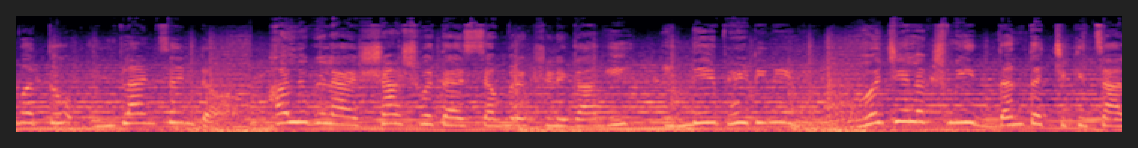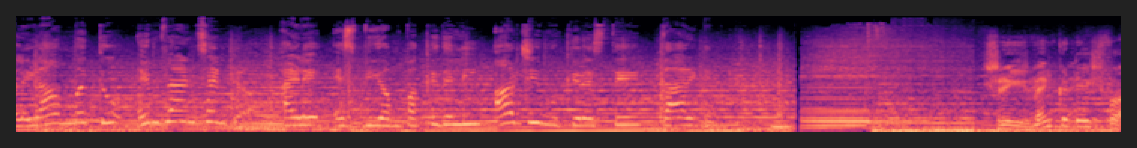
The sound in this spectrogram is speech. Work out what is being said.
ಮತ್ತು ಇಂಪ್ಲಾಂಟ್ ಸೆಂಟರ್ ಹಲ್ಲುಗಳ ಶಾಶ್ವತ ಸಂರಕ್ಷಣೆಗಾಗಿ ಇಂದೇ ಭೇಟಿ ನೀಡಿ ವಿಜಯಲಕ್ಷ್ಮಿ ದಂತ ಚಿಕಿತ್ಸಾಲಯ ಮತ್ತು ಇಂಪ್ಲಾಂಟ್ ಸೆಂಟರ್ ಹಳೆ ಎಸ್ಬಿಎಂ ಪಕ್ಕದಲ್ಲಿ ಆರ್ಜಿ ಮುಖ್ಯ ರಸ್ತೆ ಕಾರಟಗಿ ಶ್ರೀ ವೆಂಕಟೇಶ್ವರ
